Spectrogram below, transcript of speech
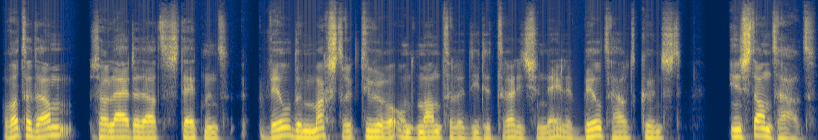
Rotterdam, zo luidde dat statement, wil de machtsstructuren ontmantelen die de traditionele beeldhoudkunst in stand houdt.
